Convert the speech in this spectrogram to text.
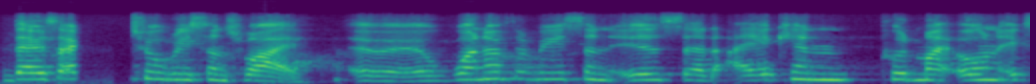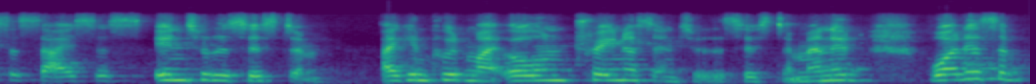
there's actually two reasons why. Uh, one of the reasons is that I can put my own exercises into the system. I can put my own trainers into the system. And it, what is a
